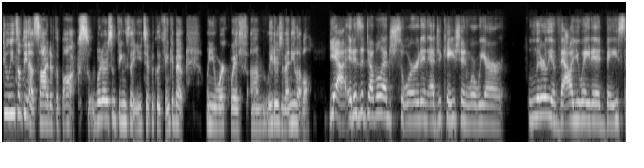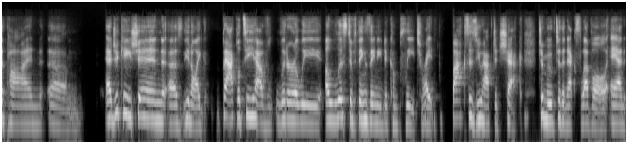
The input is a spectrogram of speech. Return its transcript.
doing something outside of the box? What are some things that you typically think about when you work with um, leaders of any level? Yeah, it is a double edged sword in education where we are literally evaluated based upon um, education as you know like faculty have literally a list of things they need to complete right boxes you have to check to move to the next level. And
